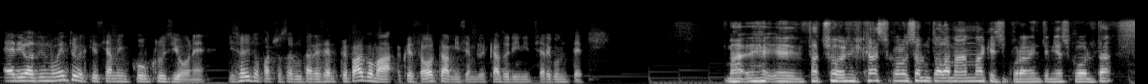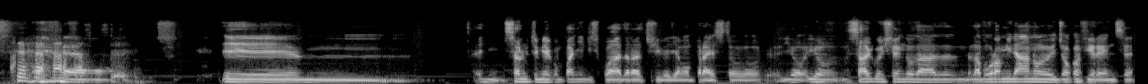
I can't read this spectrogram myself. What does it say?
è arrivato il momento perché siamo in conclusione. Di solito faccio salutare sempre Pago, ma questa volta mi sembra il caso di iniziare con te. Ma eh, eh faccio il classico lo saluto alla mamma che sicuramente mi ascolta. eh, ehm, saluto i miei compagni di squadra, ci vediamo presto. Io, io salgo e scendo da lavoro a Milano e gioco a Firenze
